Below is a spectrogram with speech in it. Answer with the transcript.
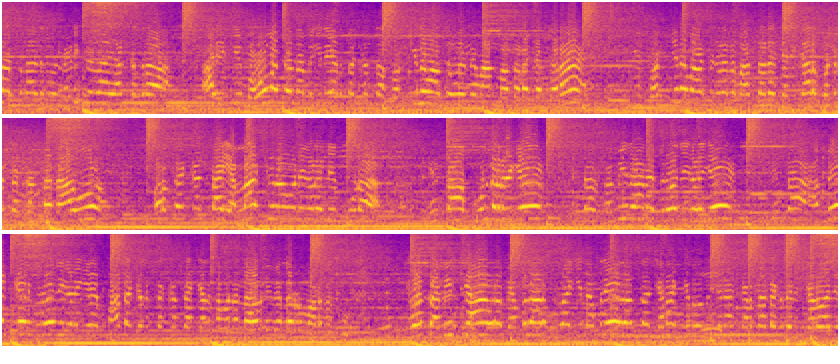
ಮಾತನಾಡಿದ್ರು ನಡೀತದ ಯಾಕಂದ್ರ ಆ ರೀತಿ ಬಹುಮತ ನಮಗಿದೆ ಅಂತಕ್ಕಂಥ ಸೊಕ್ಕಿನ ಮಾತುಗಳನ್ನ ನಾನು ಮಾತಾಡಕಂತಾರ ಈ ಸೊಕ್ಕಿನ ಮಾತುಗಳನ್ನ ಮಾತಾಡಕ್ಕೆ ಅಧಿಕಾರ ಕೊಟ್ಟಿರ್ತಕ್ಕಂಥ ನಾವು ಬರ್ತಕ್ಕಂಥ ಎಲ್ಲಾ ಚುನಾವಣೆಗಳಲ್ಲಿ ಕೂಡ ಇಂಥ ಪುಂಡರಿಗೆ ಇಂಥ ಸಂವಿಧಾನ ವಿರೋಧಿಗಳಿಗೆ, ಇಂಥ ಅಂಬೇಡ್ಕರ್ ವಿರೋಧಿಗಳಿಗೆ ಪಾಠ ಕಲಿಸ್ತಕ್ಕಂಥ ಕೆಲಸವನ್ನ ನಾವು ನೀವೆಲ್ಲರೂ ಮಾಡಬೇಕು. ಇವತ್ತು ಅಮಿತ್ ಶಾ ಅವರ ಬೆಂಬಲಾರ್ಥವಾಗಿ ನಮ್ಮದೇ ಆದಂತ ಜನ, ಕೆಲವೊಂದು ಜನ ಕರ್ನಾಟಕದಲ್ಲಿ ಚಲವಾದಿ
